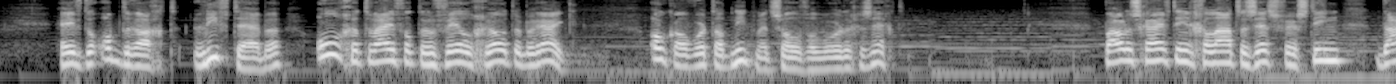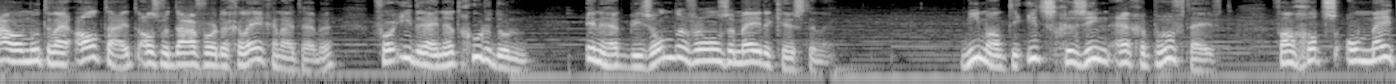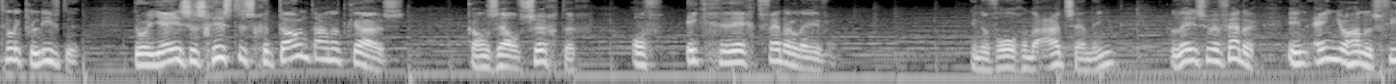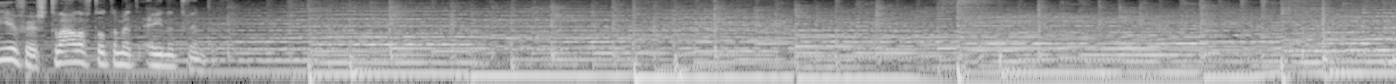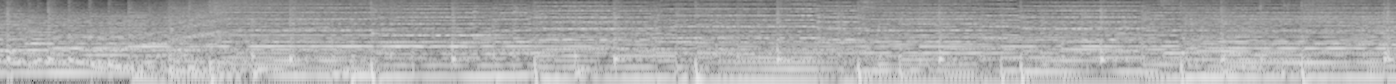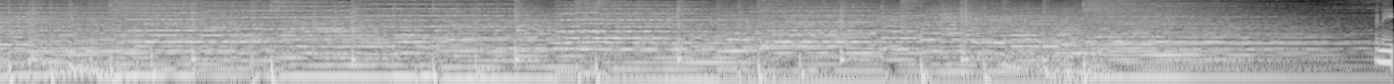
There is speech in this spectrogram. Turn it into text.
heeft de opdracht lief te hebben ongetwijfeld een veel groter bereik, ook al wordt dat niet met zoveel woorden gezegd. Paulus schrijft in Galaten 6, vers 10: Daarom moeten wij altijd, als we daarvoor de gelegenheid hebben, voor iedereen het goede doen, in het bijzonder voor onze medechristenen. Niemand die iets gezien en geproefd heeft van Gods onmetelijke liefde, door Jezus Christus getoond aan het kruis, kan zelfzuchtig of ik-gericht verder leven. In de volgende uitzending lezen we verder in 1 Johannes 4, vers 12 tot en met 21.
